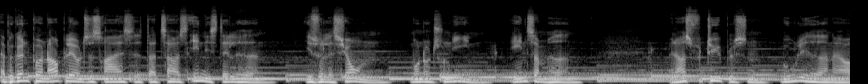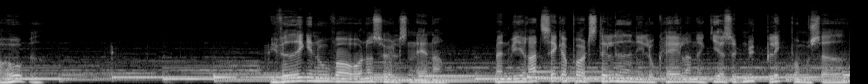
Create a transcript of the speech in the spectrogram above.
er begyndt på en oplevelsesrejse, der tager os ind i stillheden, isolationen, monotonien, ensomheden, men også fordybelsen, mulighederne og håbet. Vi ved ikke endnu, hvor undersøgelsen ender, men vi er ret sikre på, at stillheden i lokalerne giver os et nyt blik på museet,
